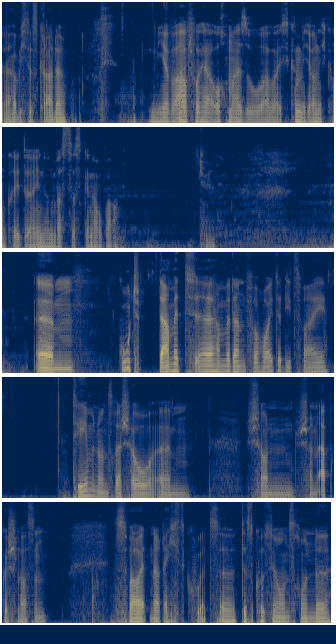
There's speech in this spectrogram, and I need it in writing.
äh, habe ich das gerade? Mir war vorher auch mal so, aber ich kann mich auch nicht konkret erinnern, was das genau war. Okay. Ähm, gut, damit äh, haben wir dann für heute die zwei Themen unserer Show ähm, schon, schon abgeschlossen. Es war heute eine recht kurze Diskussionsrunde,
